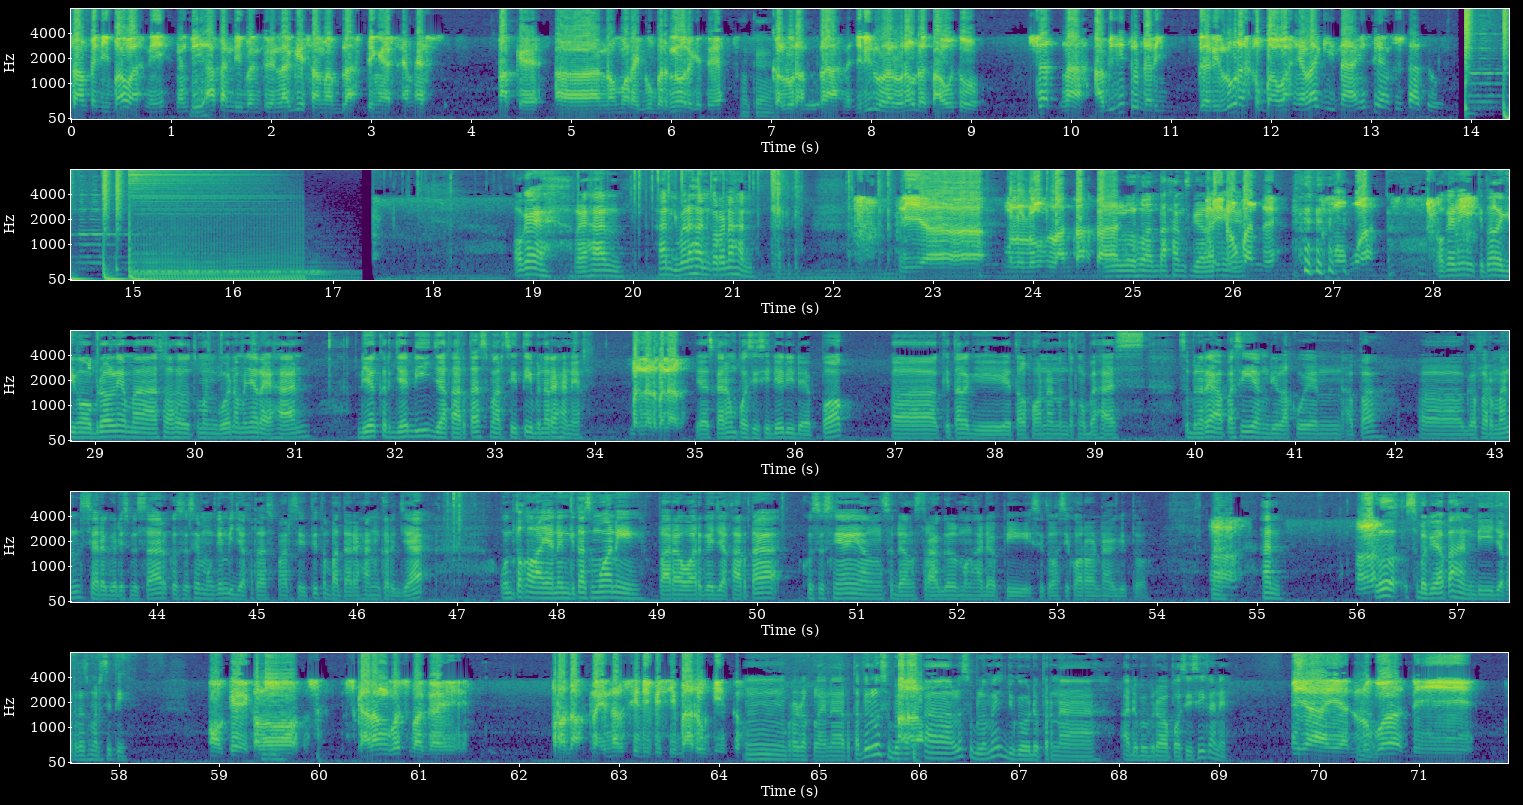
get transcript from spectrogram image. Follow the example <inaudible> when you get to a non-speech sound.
sampai di bawah nih, nanti akan dibantuin lagi sama blasting SMS pakai eh, nomornya gubernur gitu ya Oke. ke lurah-lurah. Nah, jadi lurah-lurah udah tahu tuh. Set, nah abis itu dari dari lurah ke bawahnya lagi. Nah itu yang susah tuh. Oke, Rehan. Han gimana Han corona Han? Dia meluluh lantahkan Luluh lantahan segalanya. ya. kehidupan deh, semua. <laughs> Oke nih, kita lagi ngobrol nih sama salah satu teman gue namanya Rehan. Dia kerja di Jakarta Smart City, bener Rehan ya? Bener-bener. Ya sekarang posisi dia di Depok. Eh, kita lagi teleponan untuk ngebahas sebenarnya apa sih yang dilakuin apa eh, government secara garis besar, khususnya mungkin di Jakarta Smart City tempat Rehan kerja untuk ngelayanin kita semua nih para warga Jakarta khususnya yang sedang struggle menghadapi situasi corona gitu. Nah, Han, Hmm? lu sebagai apa Han di Jakarta Smart City? Oke, kalau se- sekarang gue sebagai product trainer si divisi baru gitu. Hmm, product planner. Tapi lu sebelumnya eh, lu sebelumnya juga udah pernah ada beberapa posisi kan ya? Iya iya, dulu gue di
